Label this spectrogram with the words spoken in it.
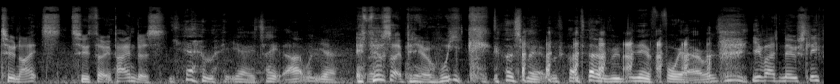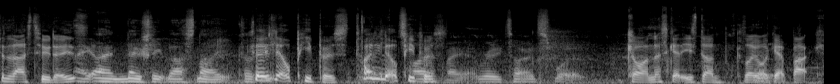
Two nights, two 30 pounders. Yeah, mate. Yeah, you take that, wouldn't you? It feels like I've been here a week. Does, mate. I know we've been here for four hours. You've had no sleep in the last two days. Mate, I had no sleep last night. 'cause I was Those little peepers, tiny little tired, peepers. Mate. I'm really tired. Spoiled. Come on, let's get these done because I got to get back.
